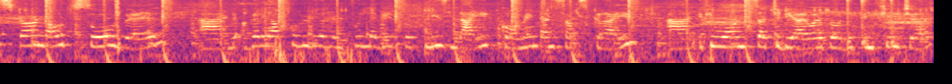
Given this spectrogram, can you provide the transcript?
गाइज दिस टर्न आउट सो वेल एंड अगर ये आपको वीडियो हेल्पफुल लगे तो प्लीज़ लाइक कॉमेंट एंड सब्सक्राइब एंड इफ़ यू वॉन्ट सच डी आई वाई प्रोजेक्ट इन फ्यूचर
